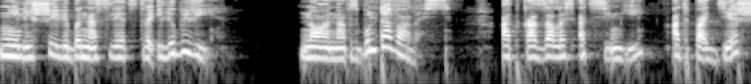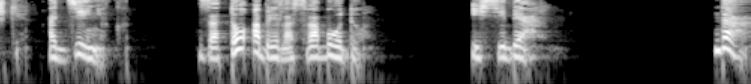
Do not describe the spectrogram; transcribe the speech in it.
не лишили бы наследства и любви. Но она взбунтовалась, отказалась от семьи, от поддержки, от денег зато обрела свободу. И себя. Да,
